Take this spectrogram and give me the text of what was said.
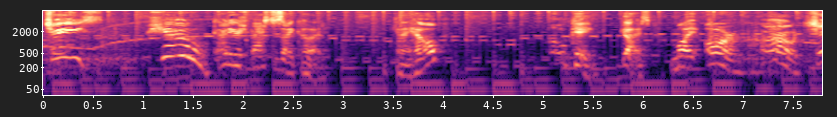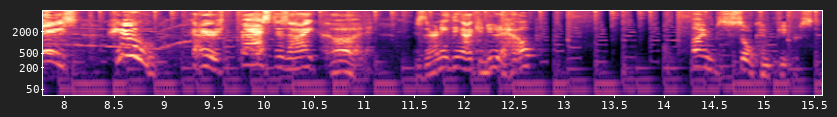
Chase. Phew. Got here as fast as I could. Can I help? Okay, guys, my arm. Oh, Chase. Phew. Got here as fast as I could. Is there anything I can do to help? I'm so confused.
